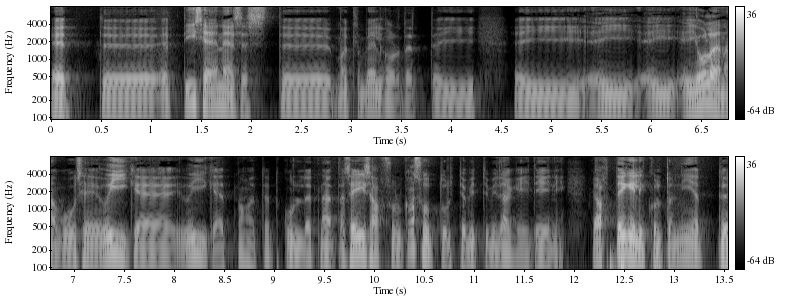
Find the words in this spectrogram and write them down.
et, äh, et iseenesest ma ütlen veel kord, et ei, ei, ei, ei, ei ole nagu see õige, õige, et noh, et, et kuld, et näed, ta seisab sul kasutult ja mitte midagi ei teeni. jah, tegelikult on nii, et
